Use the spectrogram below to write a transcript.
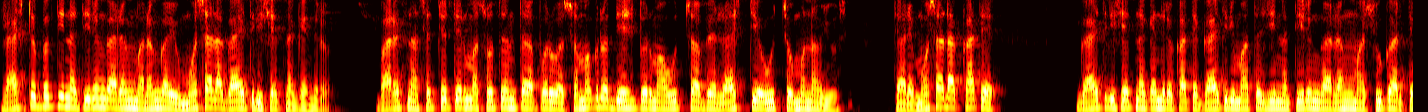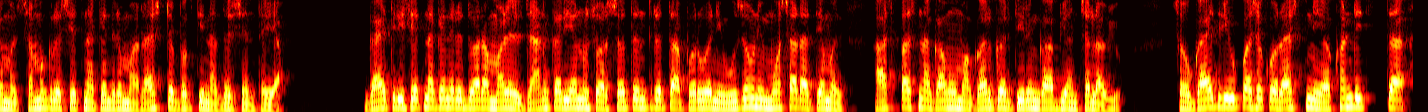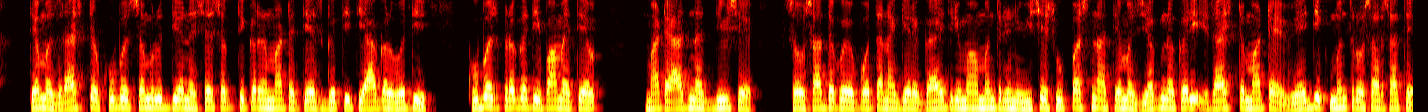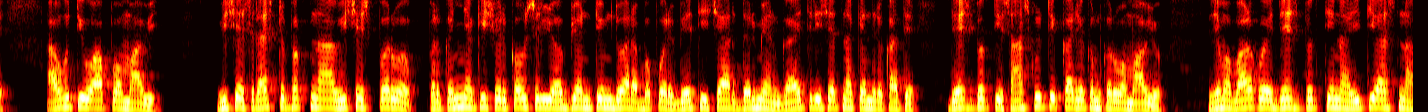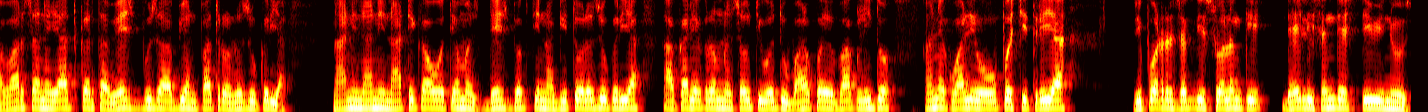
રાષ્ટ્રભક્તિના તિરંગા રંગમાં રંગાયું મોસાળા ગાયત્રી ચેતના કેન્દ્ર. ભારતના સત્યોતેરમાં સ્વતંત્રતા પર્વ સમગ્ર દેશભરમાં ઉત્સાહભેર રાષ્ટ્રીય ઉત્સવ મનાવ્યો છે. ત્યારે મોસાળા ખાતે ગાયત્રી ચેતના કેન્દ્ર ખાતે ગાયત્રી માતાજીના તિરંગા રંગમાં શુગાર તેમજ સમગ્ર ચેતના કેન્દ્રમાં રાષ્ટ્રભક્તિના દર્શન થયા. ગાયત્રી ચેતના કેન્દ્ર દ્વારા મળેલ જાણકારી અનુસાર સ્વતંત્રતા પર્વની ઉજવણી મોસાળા તેમજ આસપાસના ગામોમાં ઘર ઘર તિરંગા અભિયાન ચલાવ્યું. સૌ ગાયત્રી ઉપાસકો રાષ્ટ્રની અખંડિતતા તેમજ રાષ્ટ્ર ખૂબ જ સમૃદ્ધિ અને સશક્તિકરણ માટે તેજ ગતિથી આગળ વધી ખૂબ જ પ્રગતિ પામે તે માટે આજના દિવસે સૌ સાધકોએ પોતાના ઘેરે ગાયત્રી મહામંત્રની વિશેષ ઉપાસના તેમજ યજ્ઞ કરી રાષ્ટ્ર માટે વૈદિક મંત્રોસાર સાથે આહુતિઓ આપવામાં આવી. વિશેષ રાષ્ટ્રભક્તના આ વિશેષ પર્વ પર કન્યા કિશોર કૌશલ્ય અભિયાન ટીમ દ્વારા બપોરે બેથી ચાર દરમિયાન ગાયત્રી ચેતના કેન્દ્ર ખાતે દેશભક્તિ સાંસ્કૃતિક કાર્યક્રમ કરવામાં આવ્યો. જેમાં બાળકોએ દેશભક્તિના ઇતિહાસના વારસાને યાદ કરતા વેશભૂષા અભિયાન પાત્રો રજૂ કર્યા. નાની નાની નાટિકાઓ તેમજ દેશભક્તિના ગીતો રજૂ કર્યા. આ કાર્યક્રમને સૌથી વધુ બાળકોએ ભાગ લીધો. અનેક વાલીઓ ઉપસ્થિત રહ્યા. Reporter Jagdish Solanki, daily Sandesh TV news.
